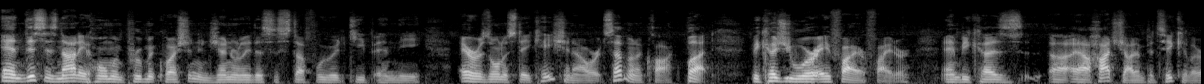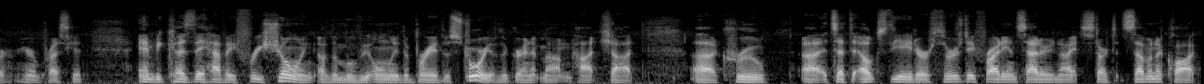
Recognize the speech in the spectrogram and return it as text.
And this is not a home improvement question, and generally this is stuff we would keep in the Arizona Staycation Hour at 7 o'clock. But because you were a firefighter, and because uh, a hotshot in particular here in Prescott, and because they have a free showing of the movie Only the Brave, the story of the Granite Mountain Hotshot uh, crew, uh, it's at the Elks Theater Thursday, Friday, and Saturday night. Starts at 7 o'clock.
